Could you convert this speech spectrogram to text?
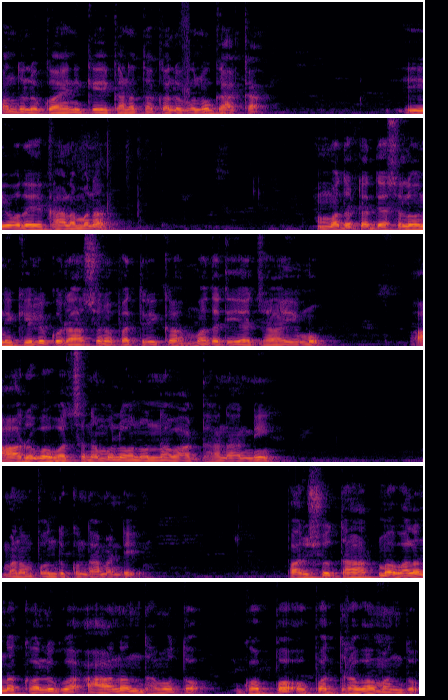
అందులోకి ఆయనకే ఘనత కలుగును గాక. ఈ ఉదయకాలమున మొదట దశలోనికీలకు రాసిన పత్రిక మొదటి అధ్యాయము ఆరవ వచనములోనున్న వాగ్దానాన్ని మనం పొందుకుందామండి. పరిశుద్ధాత్మ వలన కలుగు ఆనందముతో గొప్ప ఉపద్రవమందు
